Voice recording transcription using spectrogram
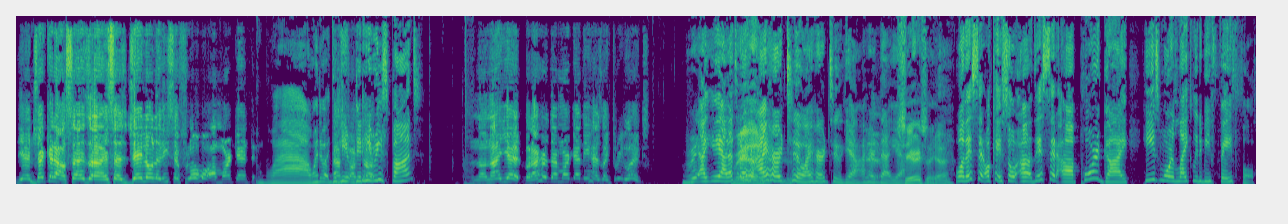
Yeah, check it out. It says uh, it says J Lo le dice flojo a Marc Anthony. Wow. When do I- did That's he fucked did he up. respond? No, not yet. But I heard that Marc Anthony has like three legs. Re- I- yeah, that's what I heard. I heard too. I heard too. Yeah, I heard that. Yeah. Seriously, yeah. Well, they said okay. So uh, they said uh, poor guy. He's more likely to be faithful.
